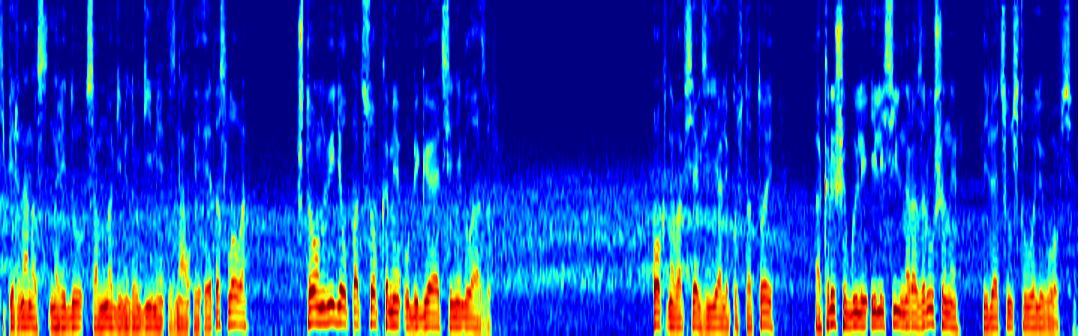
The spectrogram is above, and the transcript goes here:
теперь на нас наряду со многими другими знал и это слово, что он видел под сопками, убегая от синеглазов. Окна во всех зияли пустотой, а крыши были или сильно разрушены, или отсутствовали вовсе.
